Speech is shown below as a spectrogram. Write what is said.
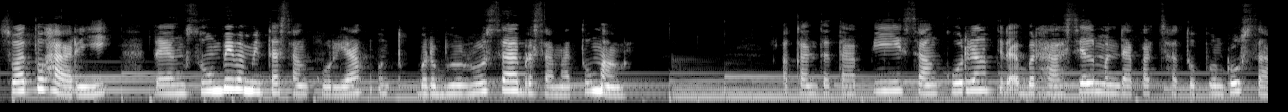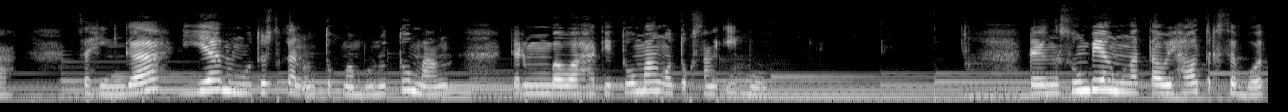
Suatu hari, Dayang Sumbi meminta Sangkuriang untuk berburu rusa bersama Tumang. Akan tetapi, sang kuryang tidak berhasil mendapat satupun rusa, sehingga dia memutuskan untuk membunuh Tumang dan membawa hati Tumang untuk sang ibu. Dayang Sumbi yang mengetahui hal tersebut,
